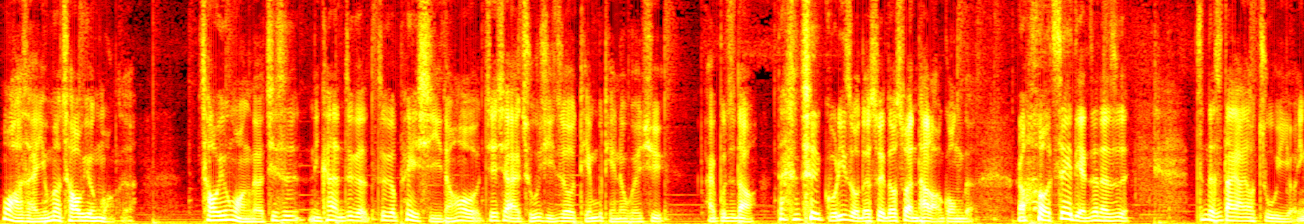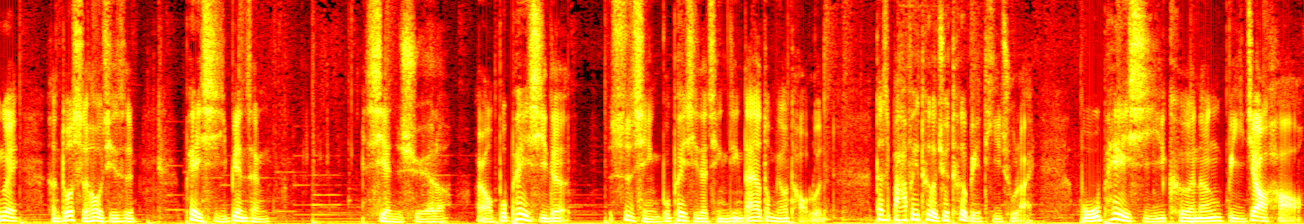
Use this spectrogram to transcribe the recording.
哇塞，有没有超冤枉的？超冤枉的！其实你看这个这个配息，然后接下来除息之后填不填得回去还不知道，但是股利所得税都算她老公的。然后这一点真的是真的是大家要注意哦，因为很多时候其实配息变成。显学了，然后不配息的事情，不配息的情境，大家都没有讨论，但是巴菲特却特别提出来，不配息可能比较好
